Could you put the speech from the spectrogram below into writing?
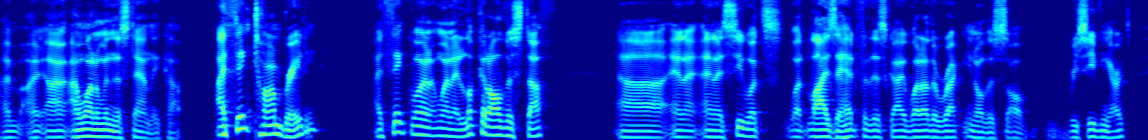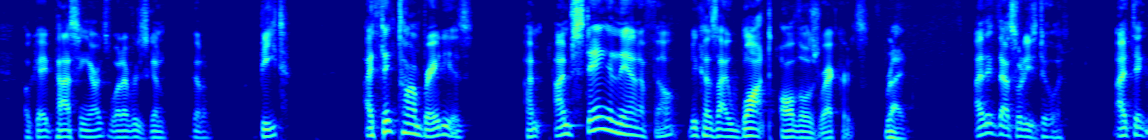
I'm, I I, I want to win the Stanley Cup. I think Tom Brady. I think when when I look at all this stuff, uh, and I and I see what's what lies ahead for this guy, what other rec, you know, this all receiving yards, okay, passing yards, whatever he's gonna gonna beat. I think Tom Brady is. I'm I'm staying in the NFL because I want all those records. right. I think that's what he's doing. I think.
